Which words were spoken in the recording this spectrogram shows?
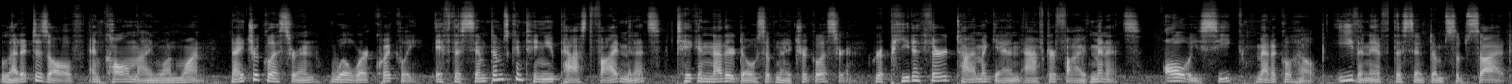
let it dissolve, and call 911. Nitroglycerin will work quickly. If the symptoms continue past 5 minutes, take another dose of nitroglycerin. Repeat a third time again after 5 minutes. Always seek medical help, even if the symptoms subside.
